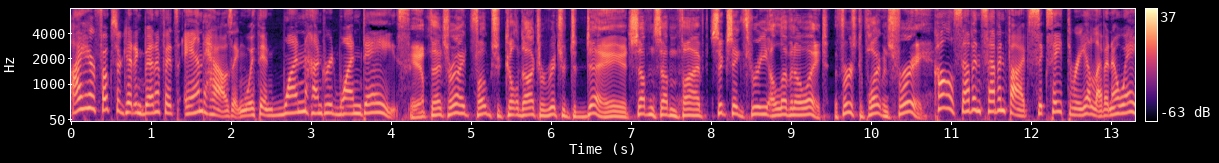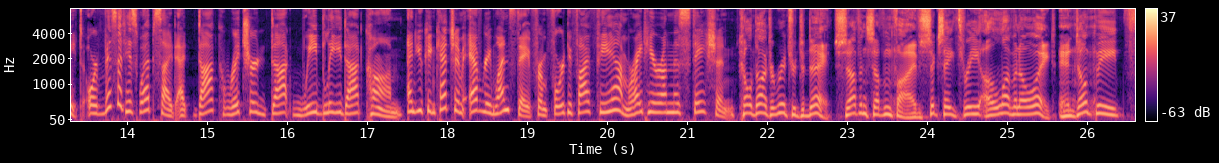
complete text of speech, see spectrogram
I hear folks are getting benefits and housing within 101 days. Yep, that's right. Folks should call Dr. Richard today at 775 683 1108. The first appointment's free. Call 775 683 1108 or visit his website at docrichard.weebly.com. And you can catch him every Wednesday from 4 to 5 p.m. right here on this station. Call Dr. Richard today, 775 683 1108. And don't be f-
